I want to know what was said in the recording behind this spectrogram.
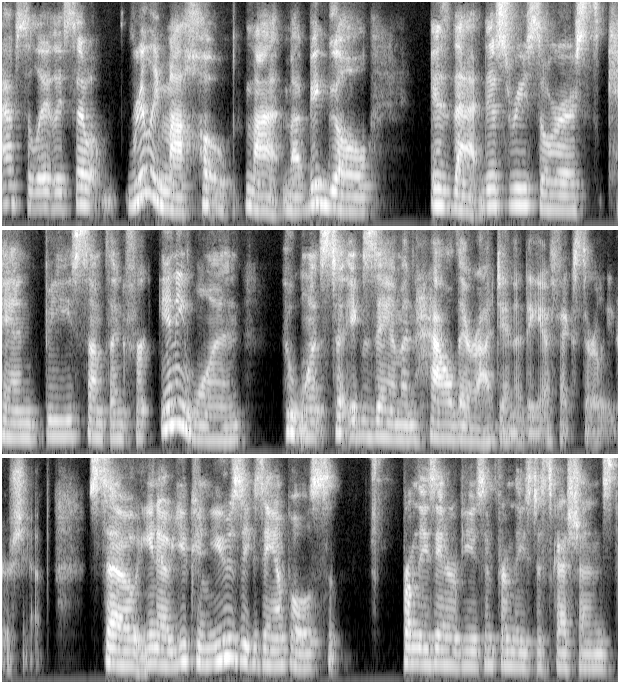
Absolutely. So, really, my hope, my my big goal, is that this resource can be something for anyone who wants to examine how their identity affects their leadership. So, you know, you can use examples from these interviews and from these discussions,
